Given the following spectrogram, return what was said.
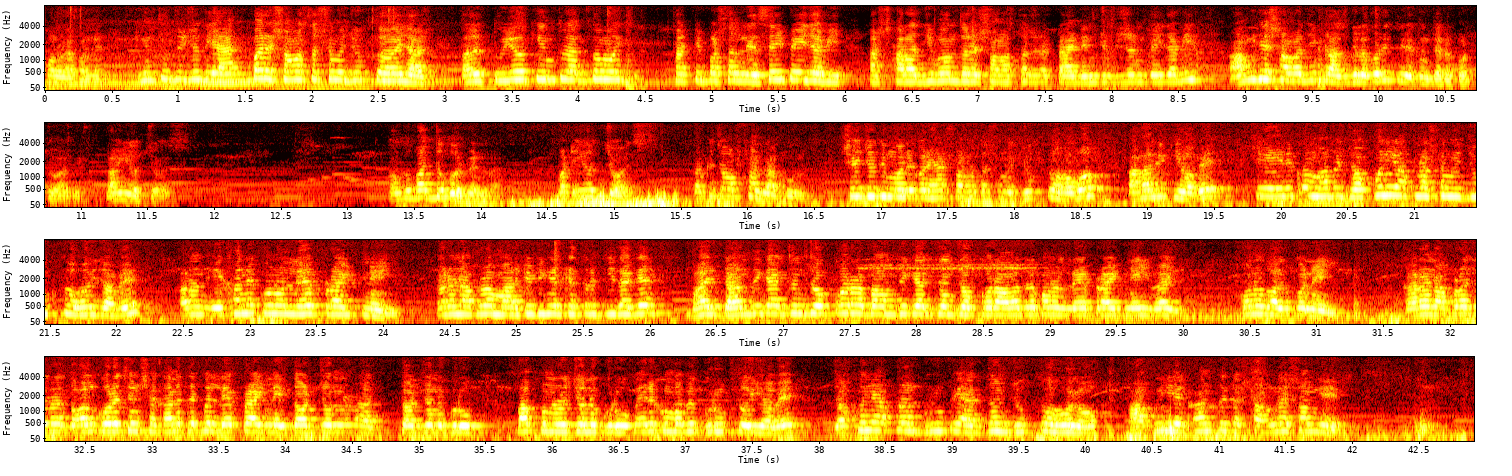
কোনো ব্যাপার নেই। কিন্তু তুই যদি একবারে সংস্থার সঙ্গে যুক্ত হয়ে যাস, তাহলে তুইও কিন্তু একদম ওই থার্টি পার্সেন্ট লেসেই পেয়ে যাবি। আর সারা জীবন ধরে সংস্থার একটা আইডেন্টিফিকেশন পেয়ে যাবি। আমি যে সামাজিক কাজগুলো করি তুই কিন্তু এটা করতে পারবি। নাও ইউর চয়েস কাউকে বাধ্য করবেন না। বাট ইউর চয়েস তার কাছে অপশন রাখুন। সে যদি মনে করে হ্যাঁ সংস্থার সঙ্গে যুক্ত হব, তাহলে কি হবে? সে এরকম ভাবে যখনই আপনার সঙ্গে যুক্ত হয়ে যাবে, কারণ এখানে কোনো লেফট রাইট নেই। কারণ আপনারা মার্কেটিং এর ক্ষেত্রে কি দেখেন? ভাই, ডান দিকে একজন যোগ করো, বাম দিকে একজন যোগ করো, আমাদের কোনো লেফট রাইট নেই ভাই। কোনো গল্প নেই। কারণ আপনারা যারা দল করেছেন, সেখানে দেখবেন লেফট রাইট নেই। দশজন দশজন গ্রুপ বা পনেরো জন গ্রুপ এরকম ভাবে গ্রুপ তৈরি হবে। যখনই আপনার গ্রুপে একজন যুক্ত হলো, আপনি এখান থেকে সঙ্গে সঙ্গে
